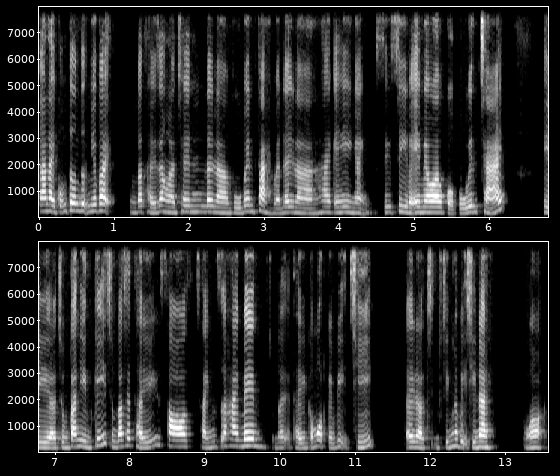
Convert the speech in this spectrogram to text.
Ca này cũng tương tự như vậy. Chúng ta thấy rằng là trên đây là vú bên phải và đây là hai cái hình ảnh CC và MLL của vú bên trái. Thì à, chúng ta nhìn kỹ chúng ta sẽ thấy so sánh giữa hai bên, chúng ta sẽ thấy có một cái vị trí. Đây là chính là vị trí này, đúng không ạ?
